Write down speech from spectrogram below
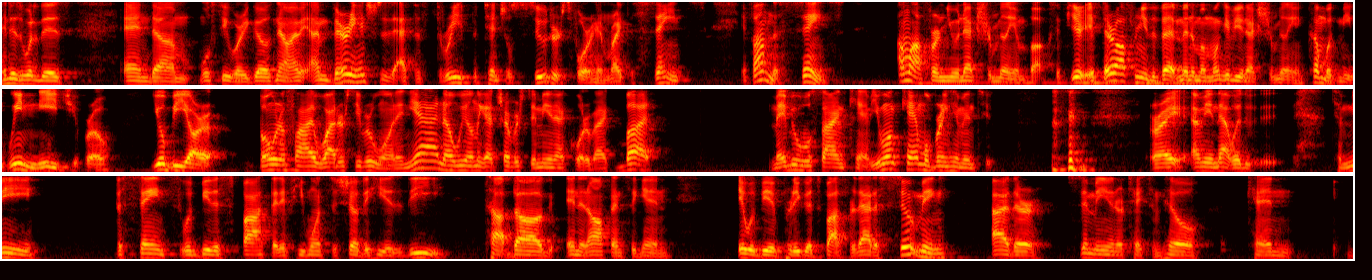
it is what it is. And um, we'll see where he goes. Now, I'm very interested at the three potential suitors for him, right? The Saints. If I'm the Saints, I'm offering you an extra million bucks. If you're if they're offering you the vet minimum, I'll give you an extra million. Come with me. We need you, bro. You'll be our bona fide wide receiver one. And yeah, I know we only got Trevor Siemian at quarterback, but maybe we'll sign Cam. You want Cam, we'll bring him in too. right? I mean, that would to me, the Saints would be the spot that if he wants to show that he is the top dog in an offense again, it would be a pretty good spot for that, assuming either Siemian or Taysom Hill can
